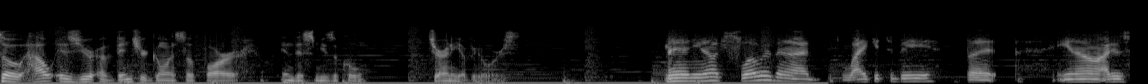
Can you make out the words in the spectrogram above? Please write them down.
so, how is your adventure going so far in this musical journey of yours? Man, you know, it's slower than I'd like it to be, but you know, I just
